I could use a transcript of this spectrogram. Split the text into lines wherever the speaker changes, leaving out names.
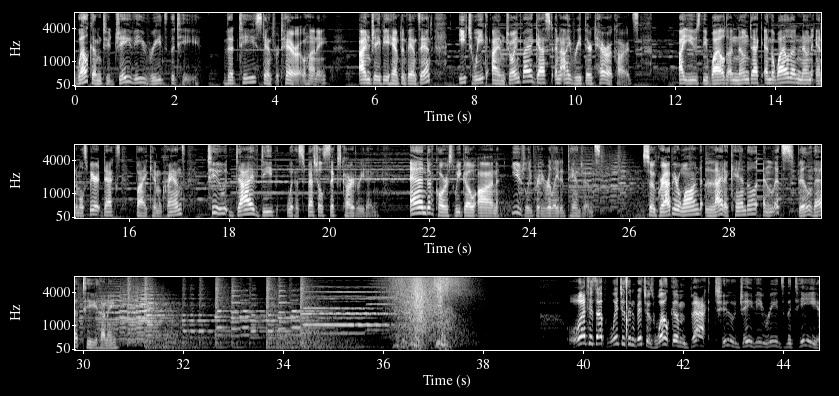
Welcome to JV Reads the T. The T stands for tarot, honey. I'm JV Hampton Van Sant. Each week, I am joined by a guest and I read their tarot cards. I use the Wild Unknown deck and the Wild Unknown Animal Spirit decks by Kim Krans to dive deep with a special six card reading. And of course, we go on usually pretty related tangents. So grab your wand, light a candle, and let's spill that tea, honey. What is up, witches and bitches? Welcome back to JV Reads the T.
